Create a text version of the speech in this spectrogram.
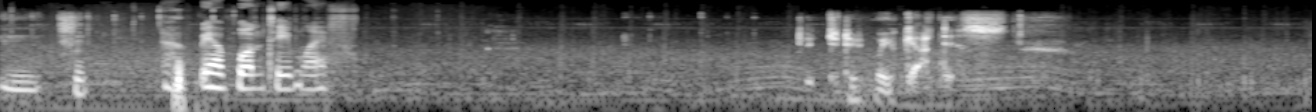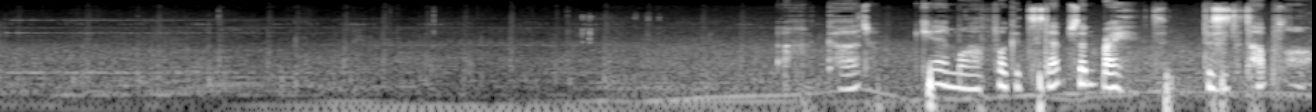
Mm. We have one team left. We've got this. Oh, God, get my fucking steps in. Right, this is the top floor.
